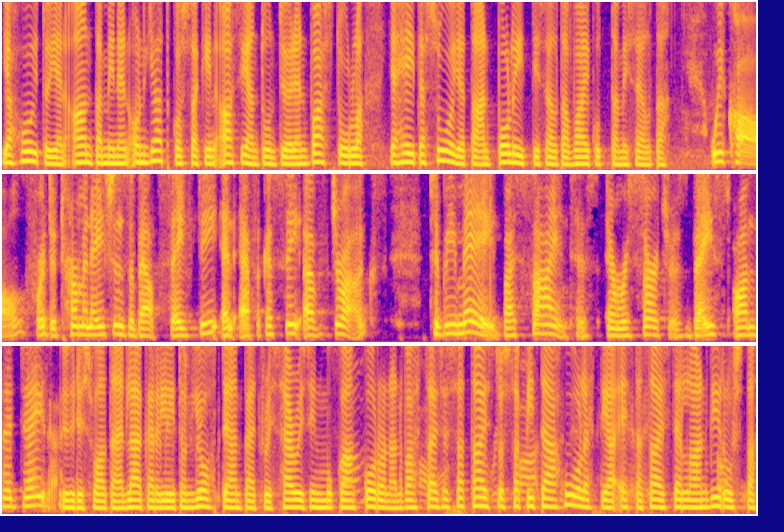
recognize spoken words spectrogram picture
ja hoitojen antaminen on jatkossakin asiantuntijoiden vastuulla ja heitä suojataan poliittiselta vaikuttamiselta. We call for determinations about safety and efficacy of drugs to be made by scientists and researchers based on the data. Yhdysvaltain lääkäriliiton johtajan Patrice Harrisin mukaan koronan vastaisessa taistossa pitää huolehtia, että taistellaan virusta,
